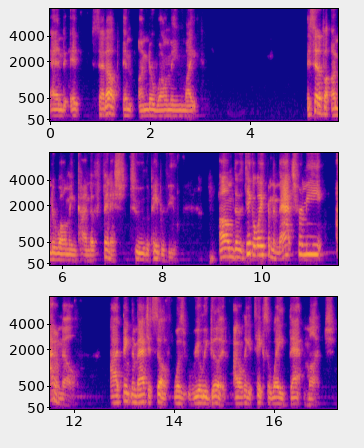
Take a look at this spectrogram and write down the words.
And it set up an underwhelming, like it set up an underwhelming kind of finish to the pay-per-view. Um, does it take away from the match for me? I don't know. I think the match itself was really good. I don't think it takes away that much.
